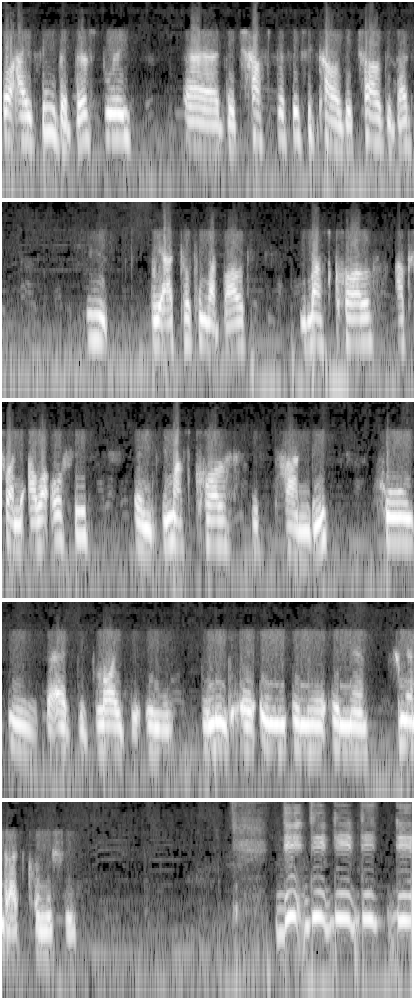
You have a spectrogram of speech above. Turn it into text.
So I think the best way, uh, the child specifically, the child that we we are talking about, you must call actually our office and you must call this Tandy who is uh, deployed in in in in, in, in Human Rights Commission. di di di di di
